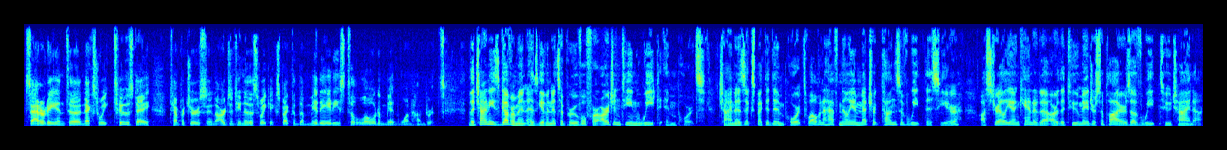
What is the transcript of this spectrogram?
Saturday into next week Tuesday. Temperatures in Argentina this week expected the mid 80s to low to mid 100s. The Chinese government has given its approval for Argentine wheat imports. China is expected to import 12.5 million metric tons of wheat this year. Australia and Canada are the two major suppliers of wheat to China.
